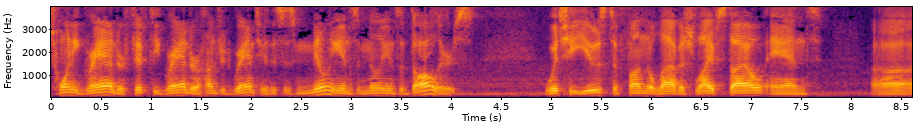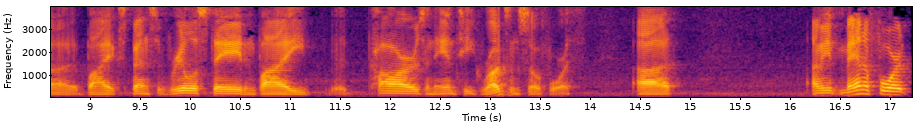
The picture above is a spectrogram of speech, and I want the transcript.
20 grand or 50 grand or 100 grand here. This is millions and millions of dollars, which he used to fund the lavish lifestyle and uh, buy expensive real estate and buy cars and antique rugs and so forth. Uh, I mean, Manafort,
